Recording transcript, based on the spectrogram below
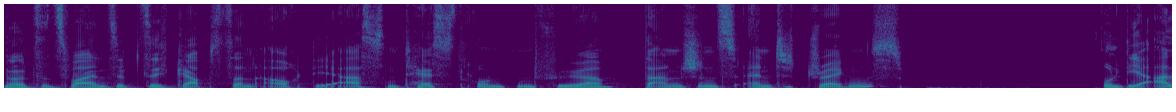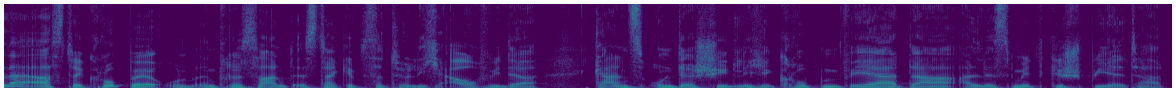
1972 gab es dann auch die ersten Testrunden für Dungeons and Dragons. Und die allererste Gruppe, und interessant ist, da gibt es natürlich auch wieder ganz unterschiedliche Gruppen, wer da alles mitgespielt hat.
